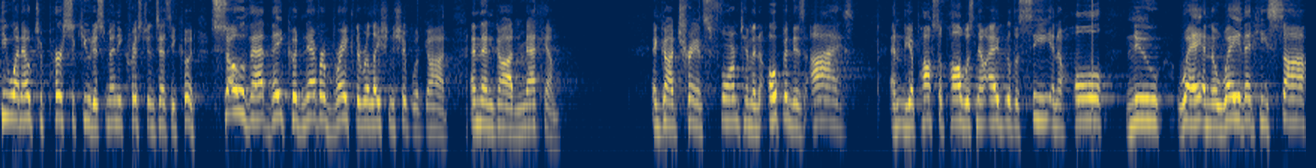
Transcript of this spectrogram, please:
he went out to persecute as many Christians as he could so that they could never break the relationship with God. And then God met him. And God transformed him and opened his eyes. And the Apostle Paul was now able to see in a whole new way. And the way that he saw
